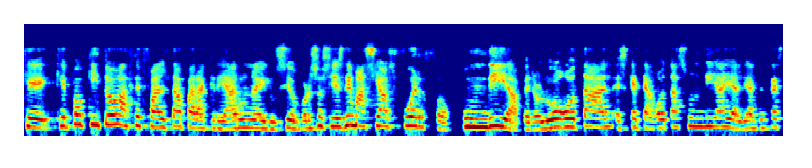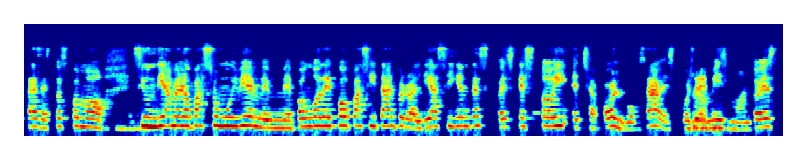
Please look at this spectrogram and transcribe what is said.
qué, poquito hace falta para crear una ilusión. Por eso si es demasiado esfuerzo un día, pero luego tal, es que te agotas un día y al día siguiente estás, esto es como si un día me lo paso muy bien, me, pongo de copas y tal, pero al día siguiente es, que estoy hecha polvo, ¿sabes? Pues lo mismo. Entonces,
